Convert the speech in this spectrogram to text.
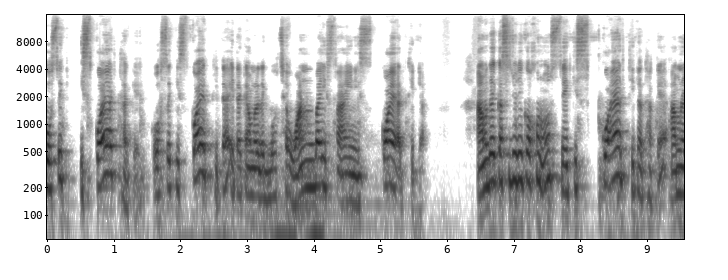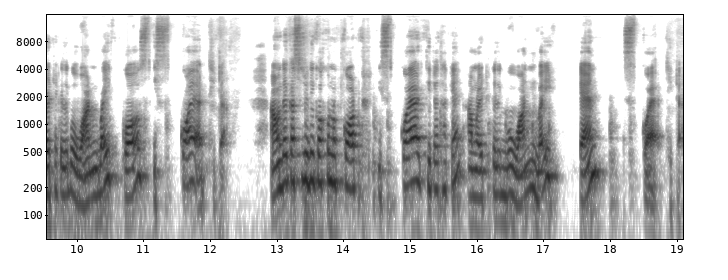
কোসেক স্কোয়ার থাকে কোসেক স্কোয়ার থিটা এটাকে আমরা লিখব হচ্ছে one by sine square theta আমাদের কাছে যদি কখনো সেক স্কোয়ার থিটা থাকে, আমরা এটাকে লিখব one by cos square theta আমাদের কাছে যদি কখনো কট স্কোয়ার থিটা থাকে, আমরা এটাকে লিখব one by tan square theta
